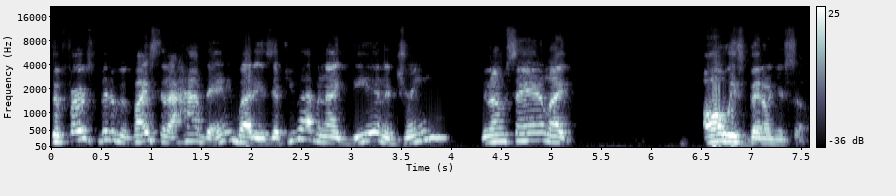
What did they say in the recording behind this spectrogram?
the first bit of advice that I have to anybody is if you have an idea and a dream, you know what I'm saying? Like always bet on yourself.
